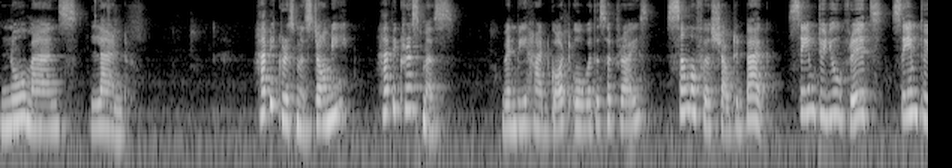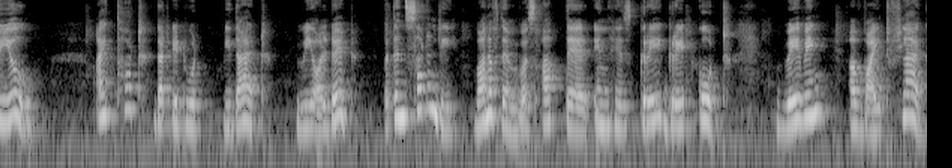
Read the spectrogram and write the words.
no man's land. Happy Christmas, Tommy! Happy Christmas! When we had got over the surprise, some of us shouted back, Same to you, Fritz! Same to you! I thought that it would be that. We all did. But then suddenly one of them was up there in his grey great coat, waving a white flag.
